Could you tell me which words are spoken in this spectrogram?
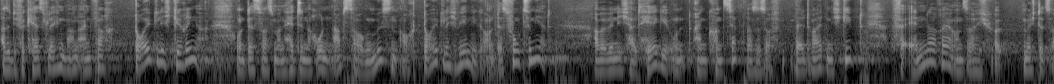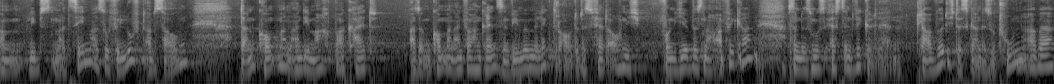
Also die Verkehrsflächen waren einfach deutlich geringer und das, was man hätte nach unten absaugen müssen, auch deutlich weniger und das funktioniert. Aber wenn ich halt hergehe und ein Konzept, was es auf weltweit nicht gibt, verändere und sage, ich möchte jetzt am liebsten mal zehnmal so viel Luft absaugen, dann kommt man an die Machbarkeit also kommt man einfach an Grenzen, wie mit dem Elektroauto. Das fährt auch nicht von hier bis nach Afrika, sondern das muss erst entwickelt werden. Klar würde ich das gerne so tun, aber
